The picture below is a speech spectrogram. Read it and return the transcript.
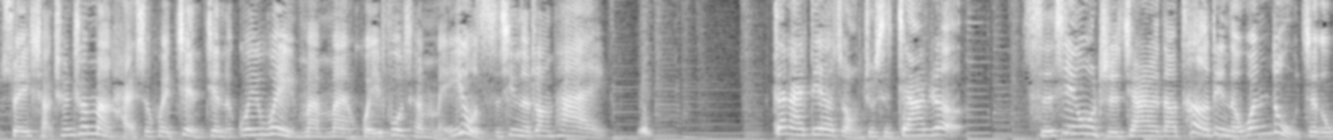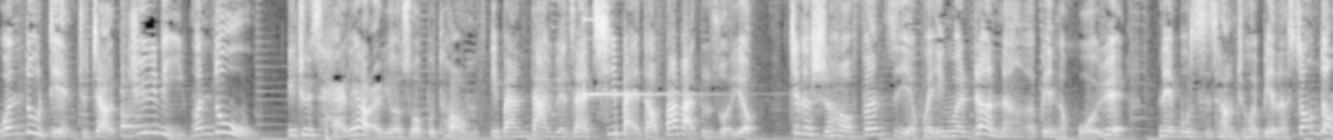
所以小圈圈们还是会渐渐的归位，慢慢恢复成没有磁性的状态。再来第二种就是加热，磁性物质加热到特定的温度，这个温度点就叫居里温度，依据材料而有所不同，一般大约在七百到八百度左右。这个时候分子也会因为热能而变得活跃，内部磁场就会变得松动，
